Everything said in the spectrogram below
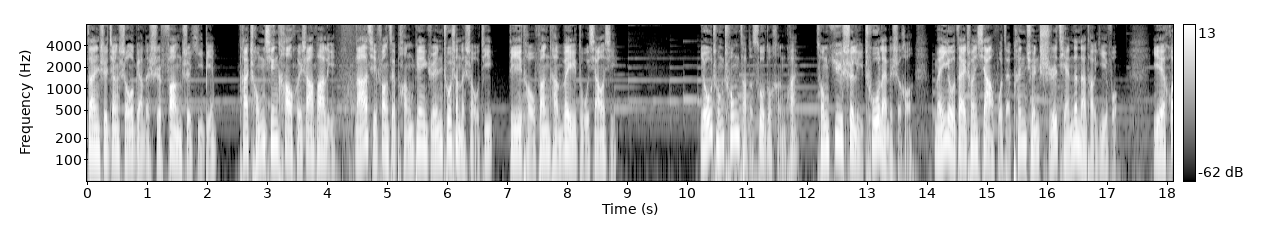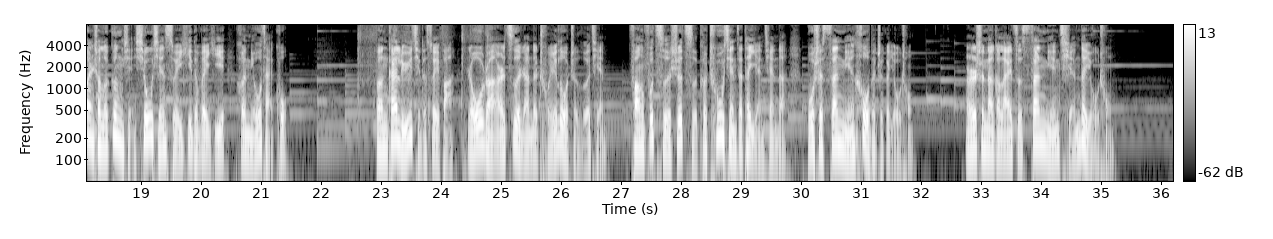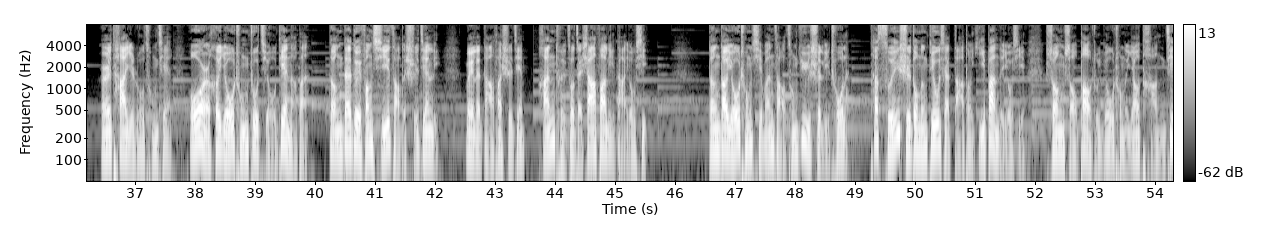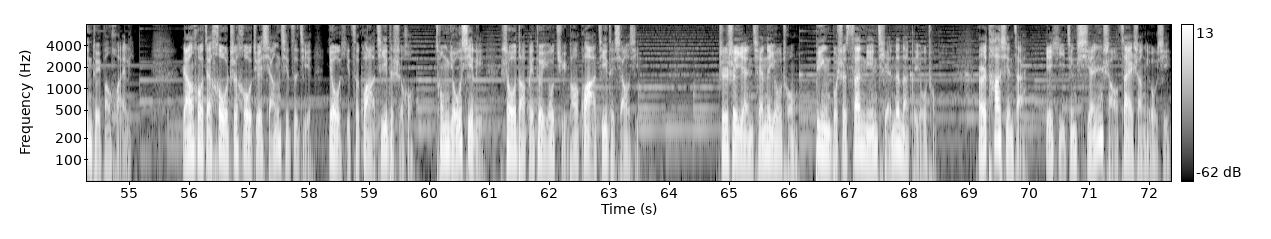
暂时将手表的事放置一边，他重新靠回沙发里，拿起放在旁边圆桌上的手机，低头翻看未读消息。油虫冲澡的速度很快，从浴室里出来的时候，没有再穿下午在喷泉池前的那套衣服，也换上了更显休闲随意的卫衣和牛仔裤。本该捋起的碎发，柔软而自然地垂落至额前，仿佛此时此刻出现在他眼前的不是三年后的这个尤虫，而是那个来自三年前的尤虫。而他也如从前偶尔和尤虫住酒店那般，等待对方洗澡的时间里，为了打发时间，盘腿坐在沙发里打游戏，等到尤虫洗完澡从浴室里出来。他随时都能丢下打到一半的游戏，双手抱住尤虫的腰，躺进对方怀里，然后在后知后觉想起自己又一次挂机的时候，从游戏里收到被队友举报挂机的消息。只是眼前的尤虫并不是三年前的那个尤虫，而他现在也已经鲜少再上游戏。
